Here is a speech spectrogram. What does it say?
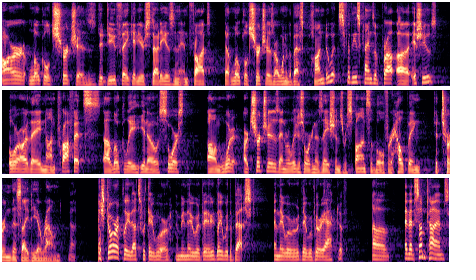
our local churches, Do you think in your studies and, and thought that local churches are one of the best conduits for these kinds of pro- uh, issues? Or are they nonprofits, uh, locally, you know, sourced? Um, what are churches and religious organizations responsible for helping to turn this idea around? Yeah. Historically, that's what they were. I mean, they were they, they were the best, and they were they were very active. Uh, and then sometimes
